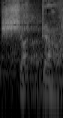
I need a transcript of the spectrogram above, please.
Shut down.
